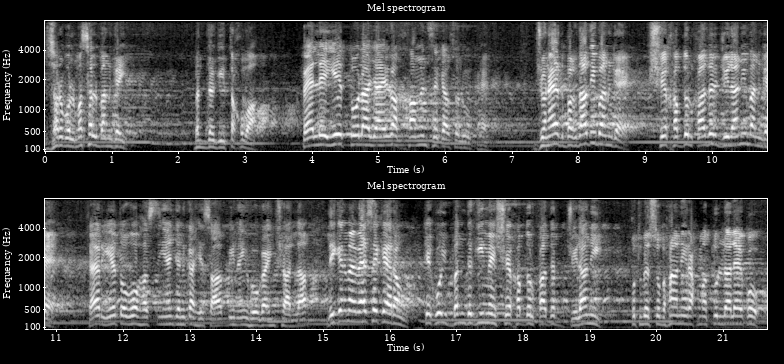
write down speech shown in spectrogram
ضرب المسل بن گئی، بندگی تقوی۔ پہلے یہ تولا جائے گا خامن سے کیا سلوک ہے۔ جنید بغدادی بن گئے، شیخ عبد القادر جیلانی بن گئے۔ خیر، یہ تو وہ ہستی ہیں جن کا حساب بھی نہیں ہوگا انشاءاللہ۔ لیکن میں ویسے کہہ رہا ہوں کہ کوئی بندگی میں شیخ عبد القادر جیلانی، قطب سبحانی رحمت اللہ علیہ کو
